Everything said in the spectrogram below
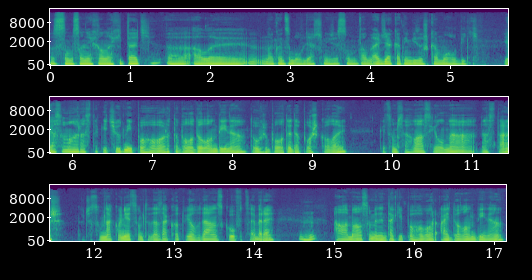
som sa nechal nachytať, ale nakoniec som bol vďačný, že som tam aj vďaka tým výzoškám mohol byť. Ja som mal raz taký čudný pohovor, to bolo do Londýna, to už bolo teda po škole keď som sa hlásil na, na staž, to čo som nakoniec som teda zakotvil v Dánsku, v Cebre, mm-hmm. ale mal som jeden taký pohovor aj do Londýna,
